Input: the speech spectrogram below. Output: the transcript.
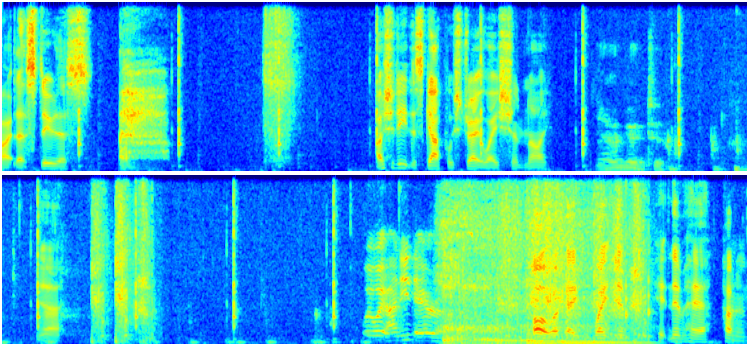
Right, let's do this. I should eat this gapple straight away, shouldn't I? Yeah, I'm going to. Yeah. Wait, wait, I need arrows. Oh, okay. Wait, Nim, hit Nim here. Ha- No, no.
